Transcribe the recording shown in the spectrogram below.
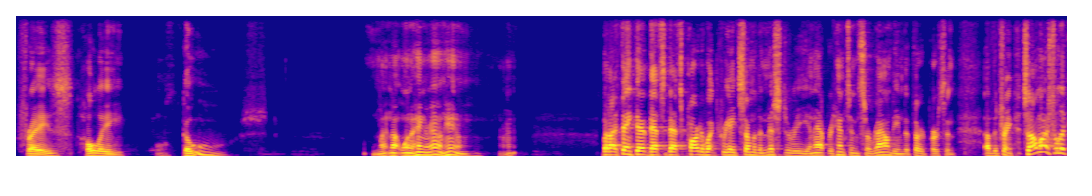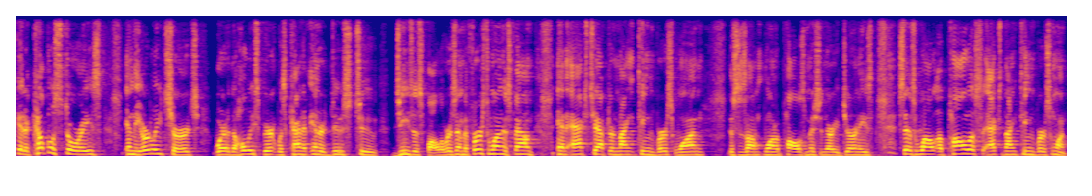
phrase, Holy Ghost, might not want to hang around him. But I think that that's, that's part of what creates some of the mystery and apprehension surrounding the third person of the Trinity. So I want us to look at a couple of stories in the early church where the Holy Spirit was kind of introduced to Jesus followers. And the first one is found in Acts chapter 19, verse 1. This is on one of Paul's missionary journeys. It says, while Apollos, Acts 19, verse 1,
